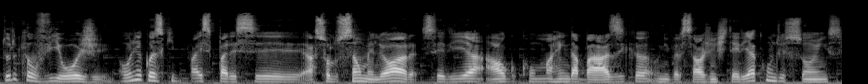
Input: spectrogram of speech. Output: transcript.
tudo que eu vi hoje, a única coisa que faz parecer a solução melhor seria algo como uma renda básica universal. A gente teria condições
